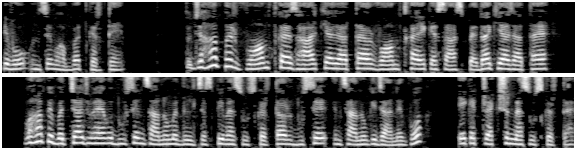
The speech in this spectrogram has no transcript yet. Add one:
کہ وہ ان سے محبت کرتے ہیں تو جہاں پر وارمتھ کا اظہار کیا جاتا ہے اور وارمتھ کا ایک احساس پیدا کیا جاتا ہے وہاں پہ بچہ جو ہے وہ دوسرے انسانوں میں دلچسپی محسوس کرتا ہے اور دوسرے انسانوں کی جانب وہ ایک اٹریکشن محسوس کرتا ہے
